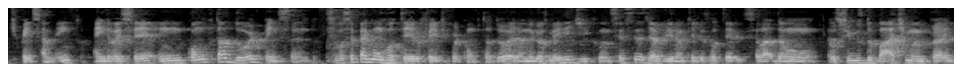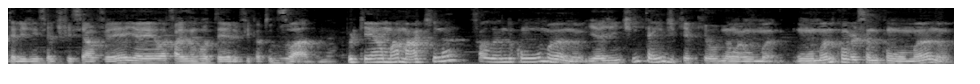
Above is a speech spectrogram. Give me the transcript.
de pensamento, ainda vai ser um computador pensando. Se você pega um roteiro feito por computador, é um negócio meio ridículo. Não sei se vocês já viram aqueles roteiros que, sei lá, dão os filmes do Batman pra inteligência artificial ver e aí ela faz um roteiro e fica tudo zoado, né? Porque é uma máquina falando com um humano e a gente entende que aquilo não é humano. Um humano conversando com um humano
